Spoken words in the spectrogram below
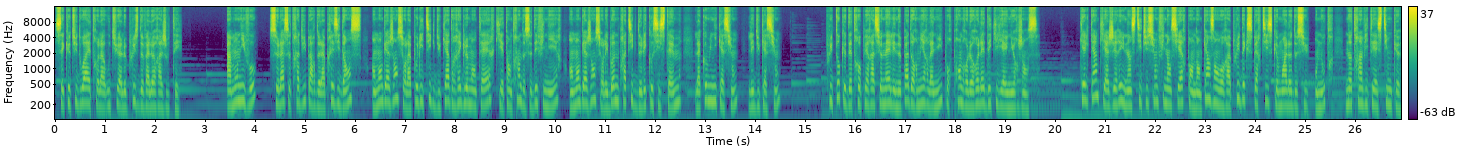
c'est que tu dois être là où tu as le plus de valeur ajoutée. À mon niveau, cela se traduit par de la présidence, en m'engageant sur la politique du cadre réglementaire qui est en train de se définir, en m'engageant sur les bonnes pratiques de l'écosystème, la communication, l'éducation. Plutôt que d'être opérationnel et ne pas dormir la nuit pour prendre le relais dès qu'il y a une urgence. Quelqu'un qui a géré une institution financière pendant 15 ans aura plus d'expertise que moi là-dessus. En outre, notre invité estime que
